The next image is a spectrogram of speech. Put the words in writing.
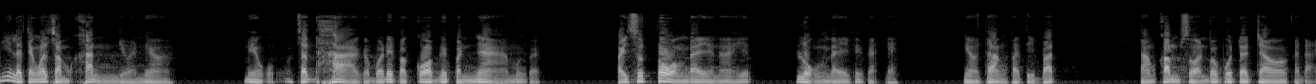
นี่แหละจังหวัดสำคัญอยู่อันเนี่ยแนวศรัทธากับบ่ได้ประกอบด้วยปัญญามันก็ ไปสุดโต่งได้นะเฮ็ดหลงได้คือกันได้แนวทางปฏิบัติ ตามคำสอนพระพุทธเจ้าก็ได้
